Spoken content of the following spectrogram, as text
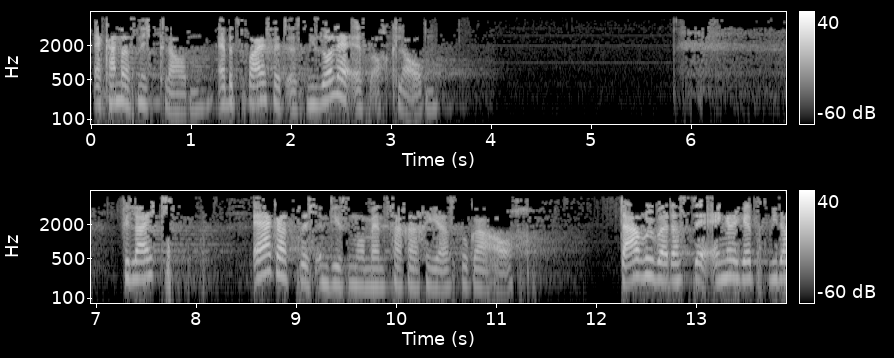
Er kann das nicht glauben. Er bezweifelt es. Wie soll er es auch glauben? Vielleicht ärgert sich in diesem Moment Zacharias sogar auch darüber, dass der Engel jetzt wieder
